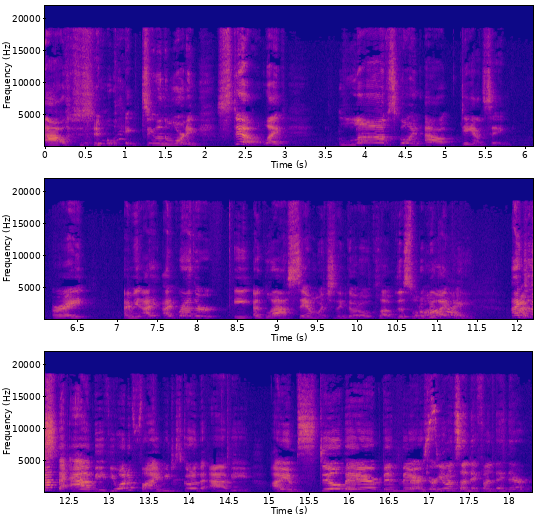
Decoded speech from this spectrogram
out till like two in the morning. Still, like, loves going out dancing. All right. I mean, I I'd rather eat a glass sandwich than go to a club. This one will be like, why? I I'm just. at the Abbey. If you want to find me, just go to the Abbey. I am still there. Been there. are you on Sunday Fun Day there?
